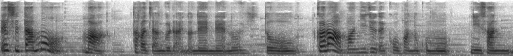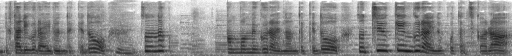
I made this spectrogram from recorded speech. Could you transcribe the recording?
で下もまあタカちゃんぐらいの年齢の人から、まあ、20代後半の子も232人ぐらいいるんだけどうんその中3番目ぐらいなんだけどその中堅ぐらいの子たちから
